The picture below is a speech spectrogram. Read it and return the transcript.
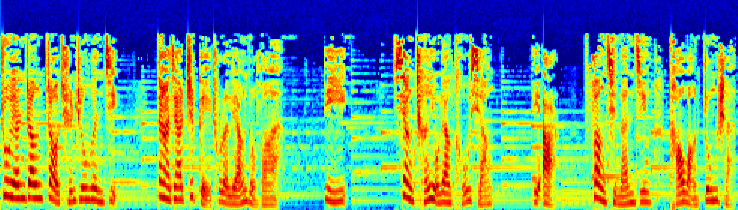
朱元璋召群臣问计，大家只给出了两种方案：第一，向陈友谅投降；第二，放弃南京，逃往中山。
